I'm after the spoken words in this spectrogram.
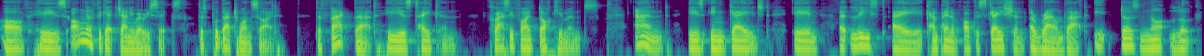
of his, I'm going to forget January 6th. Just put that to one side. The fact that he has taken classified documents and is engaged in at least a campaign of obfuscation around that, it does not look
